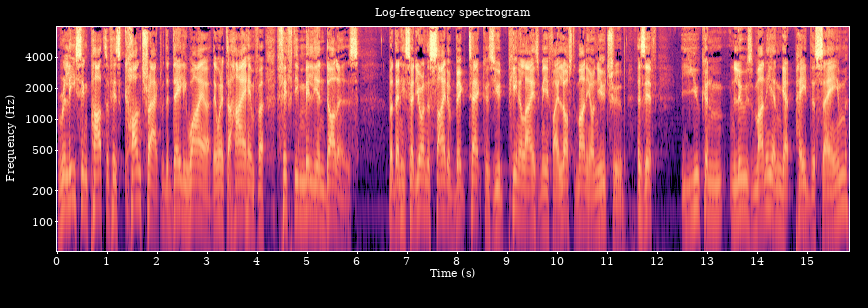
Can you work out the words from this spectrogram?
releasing parts of his contract with the Daily Wire. They wanted to hire him for $50 million. But then he said, You're on the side of big tech because you'd penalize me if I lost money on YouTube. As if you can lose money and get paid the same,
